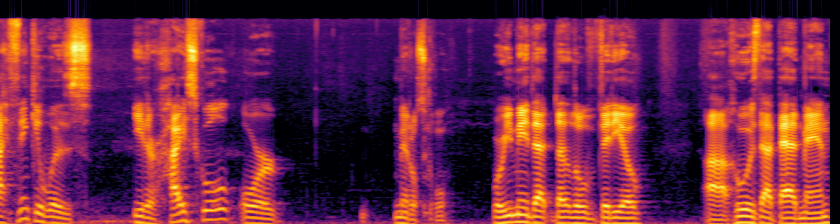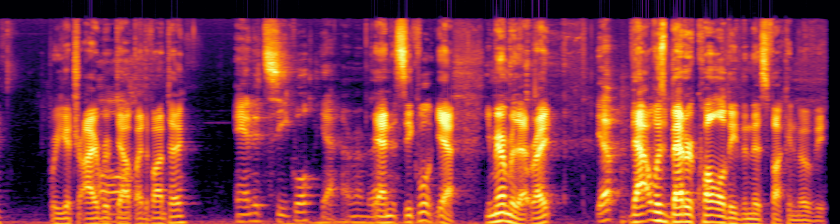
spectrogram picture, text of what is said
I think it was either high school or middle school where you made that, that little video. Uh, Who was that bad man? Where you got your eye ripped Oh. out by Devontae? And its sequel. Yeah, I remember that. and its sequel. Yeah, you remember that, right? yep. That was better quality than this fucking movie.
